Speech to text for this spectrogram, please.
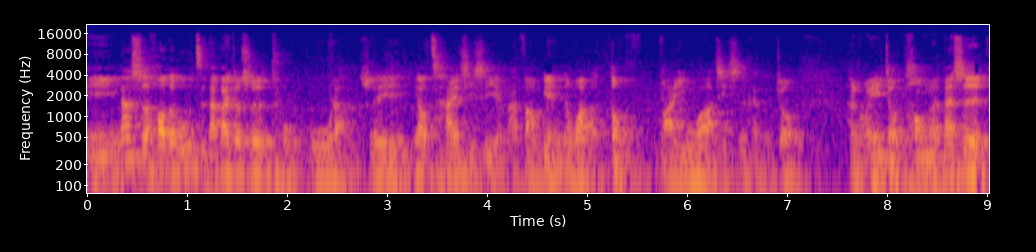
你那时候的屋子大概就是土屋啦，所以要拆其实也蛮方便的，挖个洞挖一挖，其实可能就很容易就通了。但是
